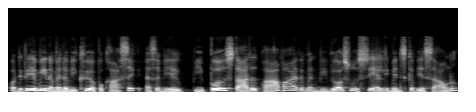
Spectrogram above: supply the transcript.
Og det er det, jeg mener med, når vi kører på græs. Ikke? Altså, vi er, vi er både startet på arbejde, men vi vil også ud og se alle de mennesker, vi har savnet.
